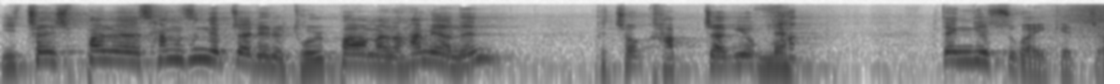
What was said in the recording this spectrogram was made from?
2018년 상승갭 자리를 돌파만 하면은 그렇죠. 갑자기 확 땡길 수가 있겠죠.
